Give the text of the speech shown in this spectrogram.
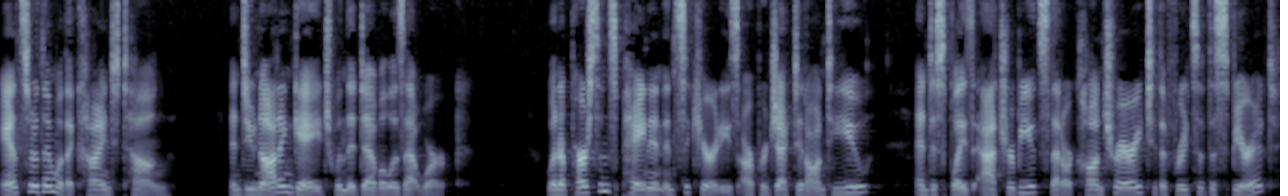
answer them with a kind tongue, and do not engage when the devil is at work. When a person's pain and insecurities are projected onto you and displays attributes that are contrary to the fruits of the Spirit,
